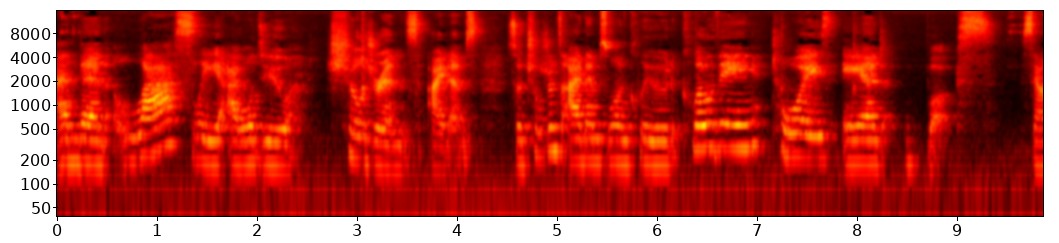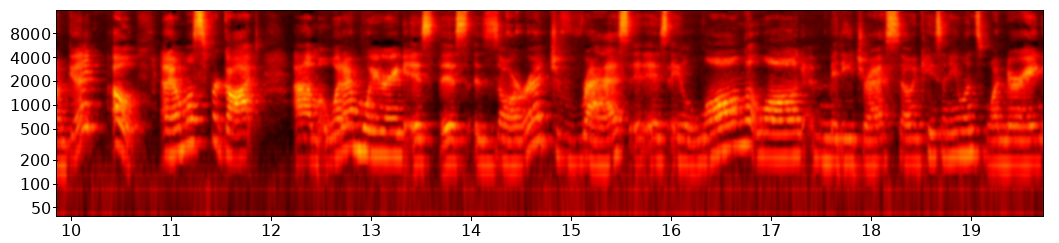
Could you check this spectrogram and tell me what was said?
And then lastly, I will do children's items. So children's items will include clothing, toys, and books. Sound good? Oh, and I almost forgot, um, what I'm wearing is this Zara dress. It is a long, long midi dress. So in case anyone's wondering,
